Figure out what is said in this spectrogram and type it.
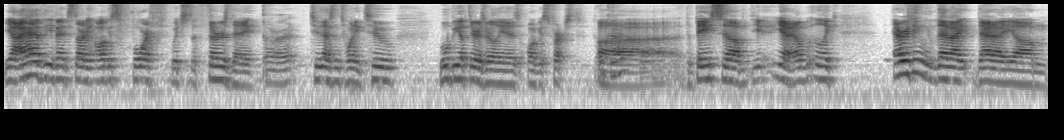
yeah, I have the event starting August fourth, which is a Thursday, All right. 2022. We'll be up there as early as August 1st. Okay. Uh, the base, um, yeah, like everything that I that I um,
